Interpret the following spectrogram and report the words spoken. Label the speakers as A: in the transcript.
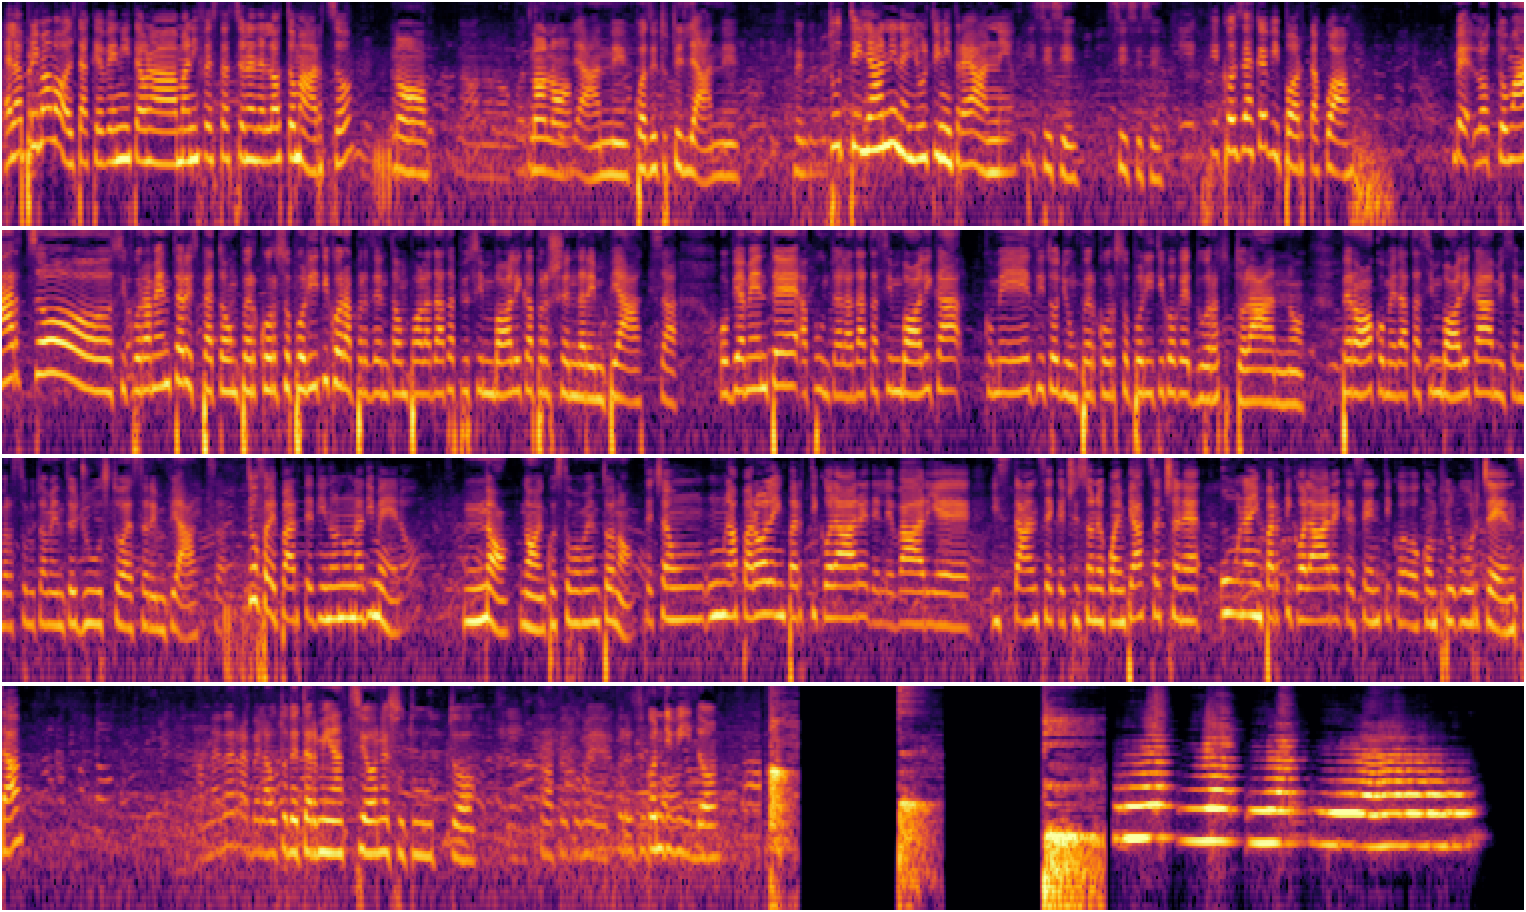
A: È la prima volta che venite a una manifestazione dell'8 marzo?
B: No,
C: No, no, no, quasi
B: No,
C: tutti
B: no.
C: gli anni, quasi tutti gli anni.
A: Tutti gli anni negli ultimi tre anni.
C: Sì, sì, sì, sì, sì, sì.
A: E che cos'è che vi porta qua?
C: Beh, l'8 marzo sicuramente rispetto a un percorso politico rappresenta un po' la data più simbolica per scendere in piazza. Ovviamente appunto è la data simbolica come esito di un percorso politico che dura tutto l'anno, però come data simbolica mi sembra assolutamente giusto essere in piazza.
A: Tu fai parte di Non Una di Meno?
C: No, no, in questo momento no.
A: Se c'è un- una parola in particolare delle varie istanze che ci sono qua in piazza, ce n'è una in particolare che senti co- con più urgenza?
C: A me verrebbe l'autodeterminazione su tutto, proprio come
B: condivido. you.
